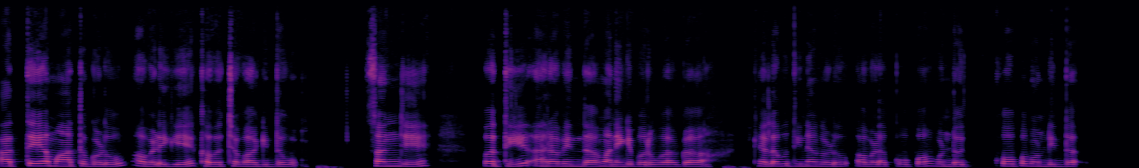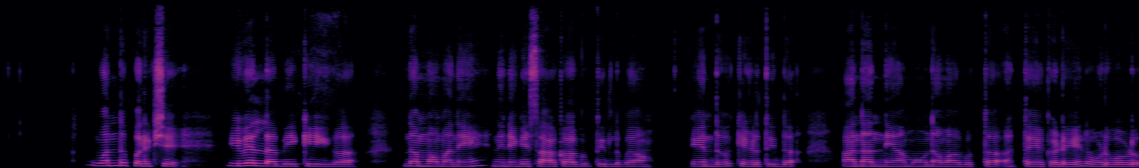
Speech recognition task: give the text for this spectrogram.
ಅತ್ತೆಯ ಮಾತುಗಳು ಅವಳಿಗೆ ಕವಚವಾಗಿದ್ದವು. ಸಂಜೆ ಪತಿ ಅರವಿಂದ ಮನೆಗೆ ಬರುವಾಗ ಕೆಲವು ದಿನಗಳು ಅವಳ ಕೋಪಗೊಂಡ ಕೋಪಗೊಂಡಿದ್ದ. ಒಂದು ಪರೀಕ್ಷೆ. ಇವೆಲ್ಲ ಬೇಕೇ ಈಗ? ನಮ್ಮ ಮನೆ ನಿನಗೆ ಸಾಕಾಗುತ್ತಿಲ್ವಾ? ಎಂದು ಕೇಳುತ್ತಿದ್ದ. ಅನನ್ಯ ಮೌನವಾಗುತ್ತಾ ಅತ್ತೆಯ ಕಡೆ ನೋಡುವವಳು.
